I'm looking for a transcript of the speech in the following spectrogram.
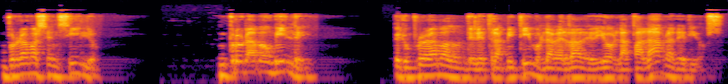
un programa sencillo, un programa humilde, pero un programa donde le transmitimos la verdad de Dios, la palabra de Dios,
